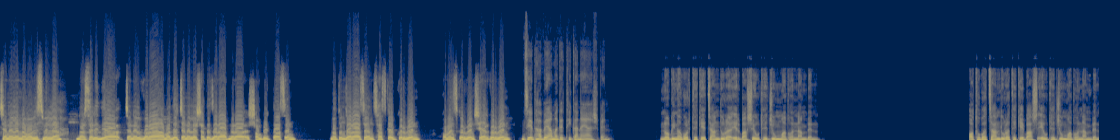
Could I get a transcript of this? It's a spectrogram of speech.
চ্যানেলের নামও বিসমিল্লা নার্সারি দেওয়া চ্যানেল করা, আমাদের চ্যানেলের সাথে যারা আপনারা সম্পৃক্ত আছেন, নতুন যারা আছেন সাবস্ক্রাইব করবেন কমেন্টস করবেন শেয়ার করবেন। যেভাবে আমাদের ঠিকানায় আসবেন। নবীনগর থেকে চান্দুরা এর বাসে উঠে জুম্মাঘর নামবেন। অথবা চান্দুরা থেকে বাস এ উঠে জুম্মাঘর নামবেন।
